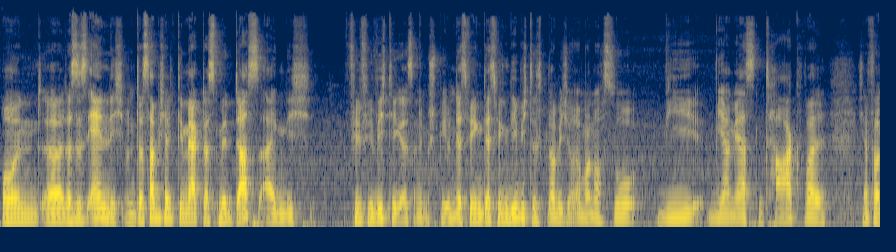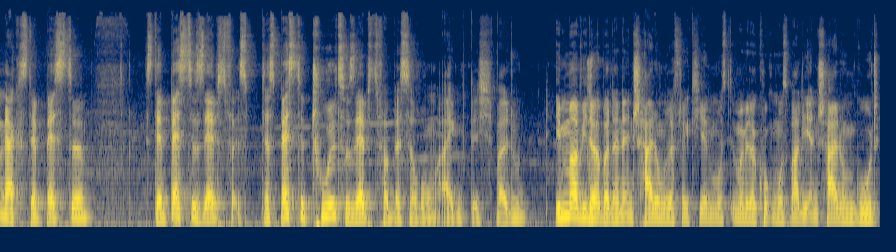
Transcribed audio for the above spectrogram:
Und äh, das ist ähnlich. Und das habe ich halt gemerkt, dass mir das eigentlich viel, viel wichtiger ist an dem Spiel. Und deswegen, deswegen liebe ich das, glaube ich, auch immer noch so wie, wie am ersten Tag, weil ich einfach merke, es ist der beste, ist der beste Selbst, ist das beste Tool zur Selbstverbesserung eigentlich, weil du immer wieder über deine Entscheidung reflektieren musst, immer wieder gucken musst, war die Entscheidung gut,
